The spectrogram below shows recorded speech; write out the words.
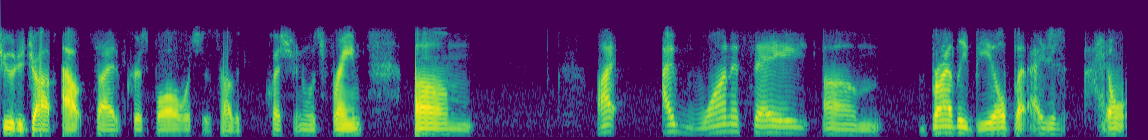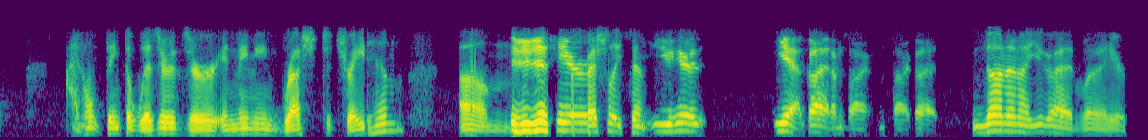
shoe to drop outside of Chris Paul, which is how the question was framed. Um, I I want to say um, Bradley Beal, but I just I don't I don't think the Wizards are in any rush to trade him. Um, Did you just hear? especially since you hear? Yeah, go ahead. I'm sorry. I'm sorry. Go ahead. no no no you go ahead. What did I hear?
